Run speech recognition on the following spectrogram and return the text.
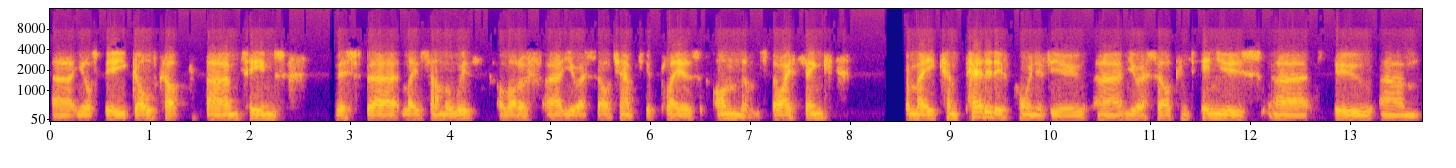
Uh, you'll see Gold Cup um, teams this uh, late summer with a lot of uh, USL championship players on them. So I think from a competitive point of view, USL uh, continues uh, to um,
